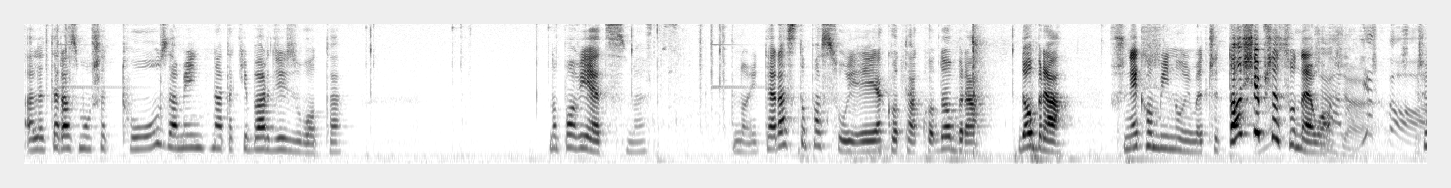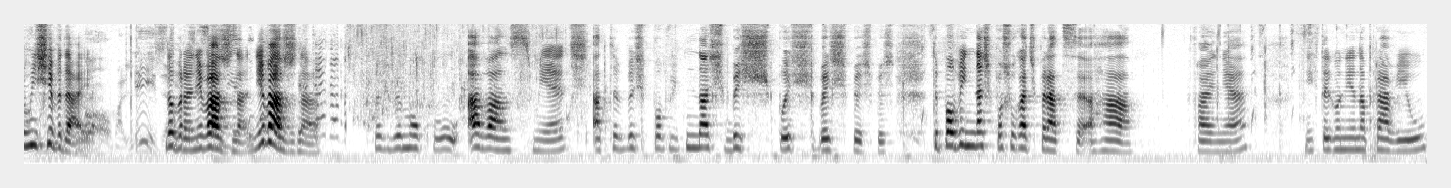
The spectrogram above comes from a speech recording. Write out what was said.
Ale teraz muszę tu zamienić na takie bardziej złote. No powiedzmy. No i teraz to pasuje jako tako. Dobra. Dobra. Już nie kombinujmy. Czy to się przesunęło? Czy mi się wydaje? Dobra, nieważne, nieważne. Ktoś by mógł awans mieć, a ty byś powinnaś, byś, byś, byś, byś, byś. Ty powinnaś poszukać pracy. Aha, fajnie. Nikt tego nie naprawił.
